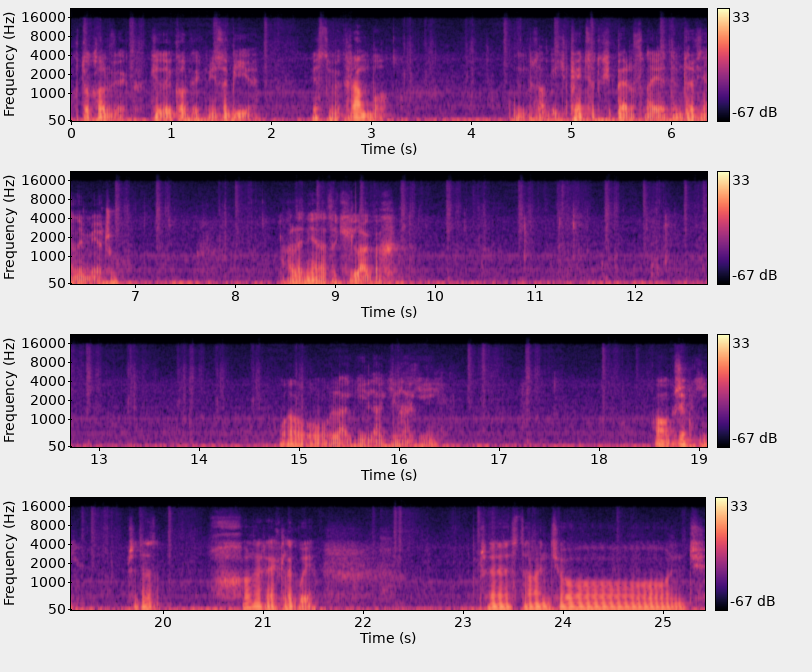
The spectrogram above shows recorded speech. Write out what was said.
ktokolwiek, kiedykolwiek mnie zabije. Jestem jak Rambo. Umiem zabić 500 creeperów na jednym drewnianym mieczu. Ale nie na takich lagach. Wow, lagi, lagi, lagi. O, grzybki. Przyda... Cholera, jak laguje. Przestań ciąć.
